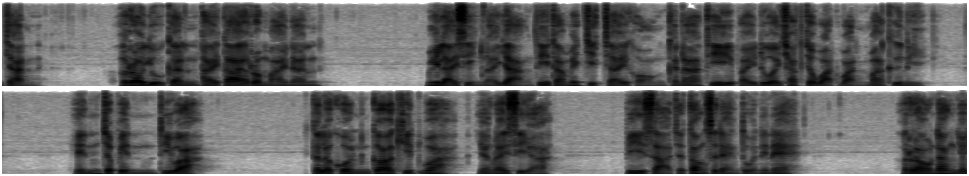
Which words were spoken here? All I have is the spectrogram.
งจันทร์ เราอยู่กันภายใต้ร่มไม้นั้น มีหลายสิ่งหลายอย่างที่ทำให้จิตใจของคณะที่ไปด้วยชักจะหวาดหวั่นมากขึ้นอีก เห็นจะเป็นที่ว่า แต่ละคนก็คิดว่ายังไรเสีย ปีศาจจะต้องแสดงตัวแน่ๆ เรานั่งย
